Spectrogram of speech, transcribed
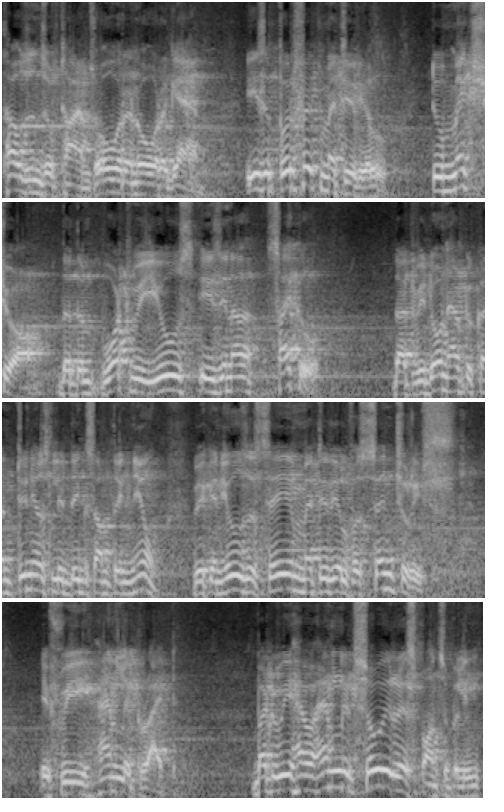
thousands of times over and over again is a perfect material to make sure that the… what we use is in a cycle, that we don't have to continuously dig something new. We can use the same material for centuries if we handle it right. But we have handled it so irresponsibly,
